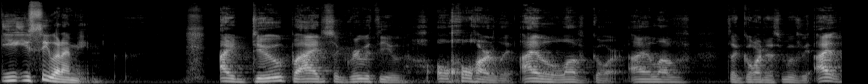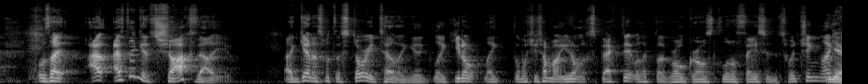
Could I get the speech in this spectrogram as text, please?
you, you see what i mean I do, but I disagree with you wholeheartedly. I love gore. I love the gore in this movie. I was like, I, I think it's shock value. Again, it's with the storytelling. Like you don't like what you're talking about. You don't expect it with like the girl girl's little face and switching like Yeah.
